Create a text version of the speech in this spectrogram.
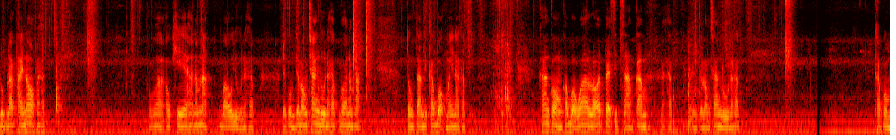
รูปลักษณ์ภายนอกนะครับผมว่าโอเคฮะน้ำหนักเบาอยู่นะครับ เดี๋ยวผมจะลองชั่งดูนะครับว่าน้ำหนักตรงตามที่เขาบอกไหมนะครับ ข้างกล่องเขาบอกว่า 183 กรัมนะครับจะลองชั่งดูนะครับ ครับผม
